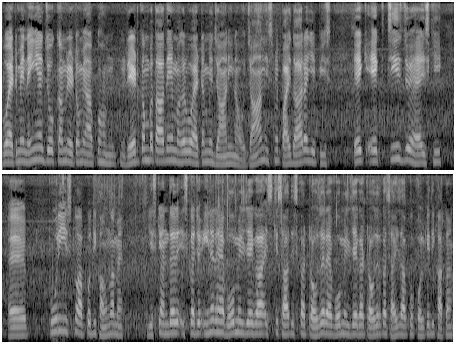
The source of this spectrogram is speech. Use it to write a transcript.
वो आइटमें नहीं है जो कम रेटों में आपको हम रेट कम बता दें, मगर वो आइटम में जान ही ना हो। जान इसमें पायदार है ये पीस एक एक चीज़ जो है इसकी पूरी इसको आपको दिखाऊँगा मैं। इसके अंदर इसका जो इनर है वो मिल जाएगा, इसके साथ इसका ट्राउज़र है वो मिल जाएगा। ट्राउज़र का साइज़ आपको खोल के दिखाता हूँ।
